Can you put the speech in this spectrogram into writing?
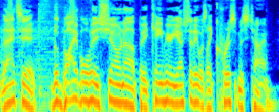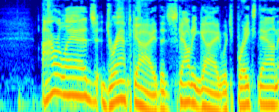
That's it. The Bible has shown up. It came here yesterday. It was like Christmas time. Ourlads Draft Guide, the scouting guide, which breaks down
